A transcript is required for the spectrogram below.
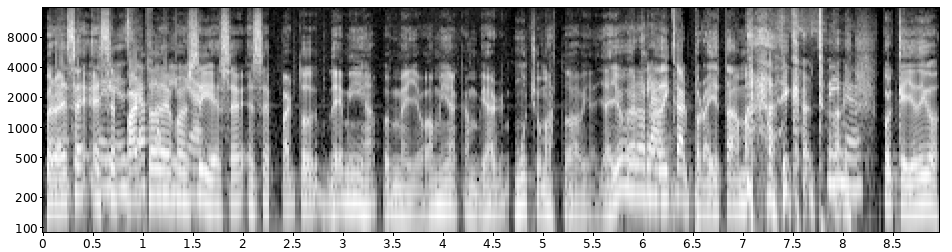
Pero ese, ese parto de por sí, ese, ese parto de mi hija, pues me llevó a mí a cambiar mucho más todavía. Ya yo era radical, pero ahí estaba más radical todavía. Porque yo digo,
